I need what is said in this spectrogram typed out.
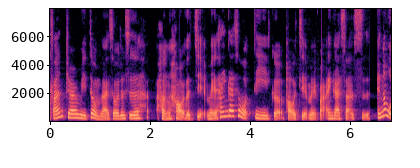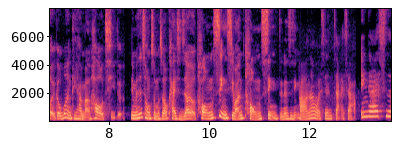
反正 Jeremy 对我们来说就是很好的姐妹，她应该是我第一个好姐妹吧，应该算是。哎，那我有一个问题还蛮好奇的，你们是从什么时候开始知道有同性喜欢同性这件事情？好，那我先讲一下，好，应该是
